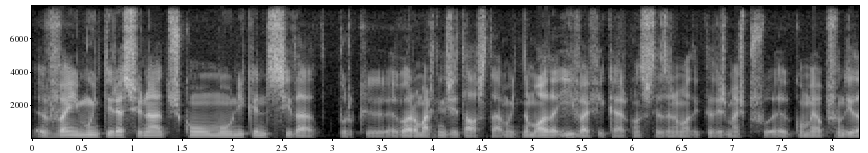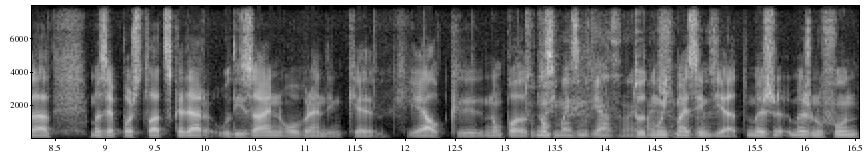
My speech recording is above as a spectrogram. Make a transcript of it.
uh, vêm muito direcionados com uma única necessidade porque agora o marketing digital está muito na moda e uhum. vai ficar com certeza na moda cada vez mais eh, com maior profundidade, mas é posto de lado se calhar o design ou o branding, que é, que é algo que não pode... Tudo não, assim mais imediato, não é? Tudo mais, muito mais imediato, mas, mas no fundo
